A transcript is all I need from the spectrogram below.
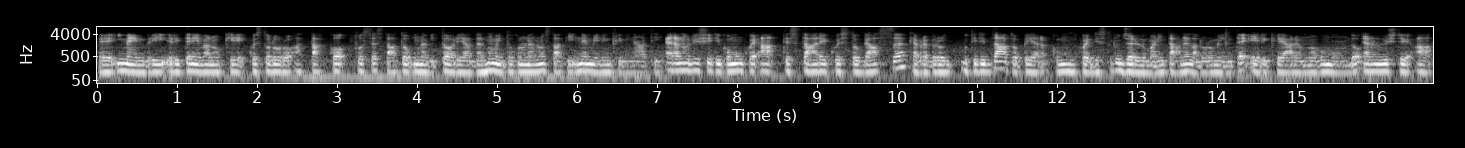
eh, i membri ritenevano che questo loro attacco fosse stato una vittoria dal momento che non erano stati nemmeno incriminati. Erano riusciti comunque a testare questo gas che avrebbero utilizzato utilizzato per comunque distruggere l'umanità nella loro mente e ricreare un nuovo mondo erano riusciti a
